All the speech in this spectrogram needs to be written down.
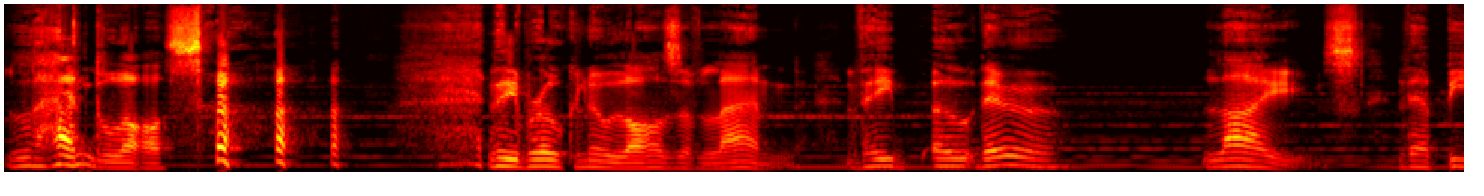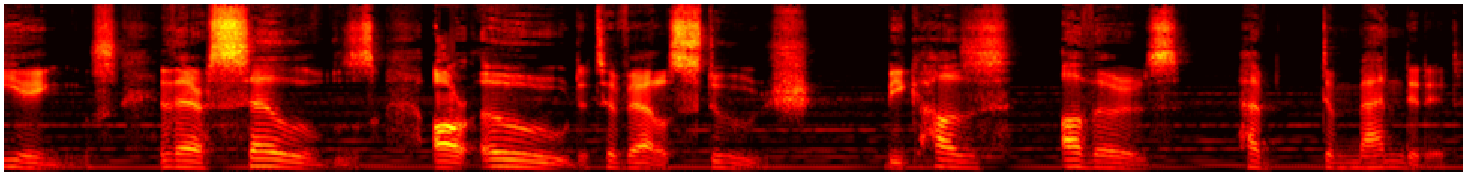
Land laws. they broke no laws of land. They oh, their lives, their beings, their selves are owed to Valstouge because others have demanded it.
